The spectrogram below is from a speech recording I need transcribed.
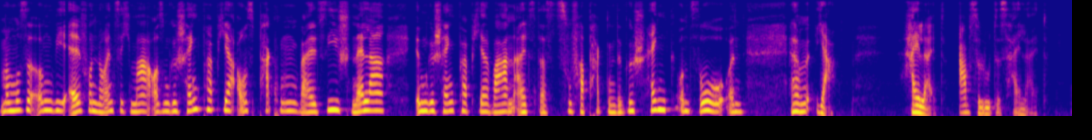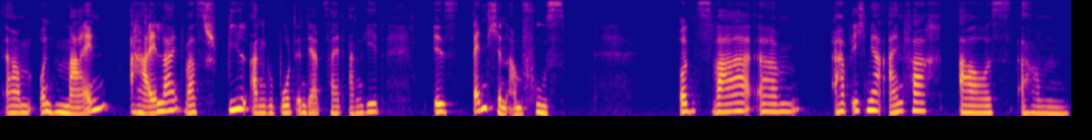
man muss sie irgendwie 11 und 90 Mal aus dem Geschenkpapier auspacken, weil sie schneller im Geschenkpapier waren als das zu verpackende Geschenk und so. Und ähm, ja, Highlight, absolutes Highlight. Ähm, und mein Highlight, was Spielangebot in der Zeit angeht, ist Bändchen am Fuß. Und zwar ähm, habe ich mir einfach aus ähm,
